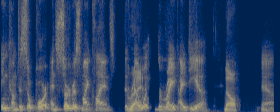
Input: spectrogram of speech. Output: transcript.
income, to support and service my clients. That, right. that was the right idea. No. Yeah.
